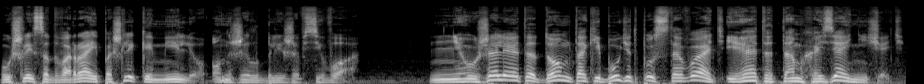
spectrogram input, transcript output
Ушли со двора и пошли к Эмилю, он жил ближе всего. Неужели этот дом так и будет пустовать, и это там хозяйничать?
